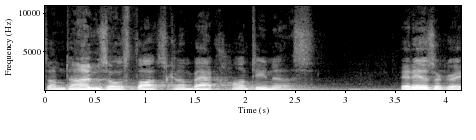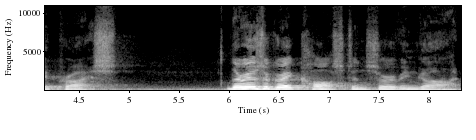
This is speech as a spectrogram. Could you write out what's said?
Sometimes those thoughts come back haunting us. It is a great price. There is a great cost in serving God.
